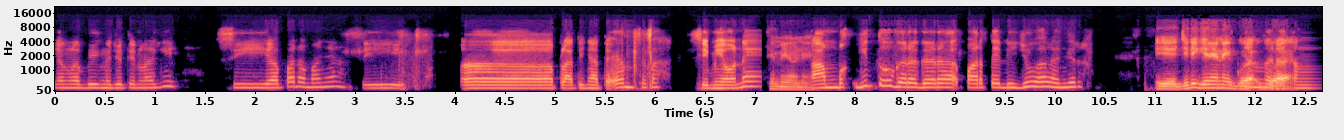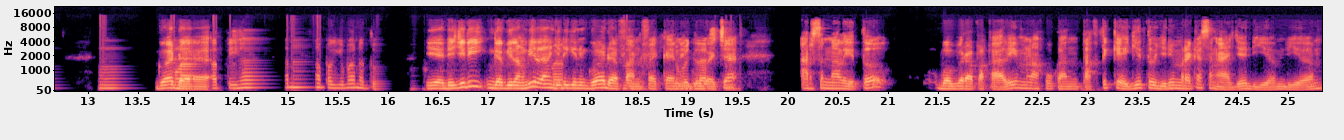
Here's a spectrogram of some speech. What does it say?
yang lebih ngejutin lagi si apa namanya si eh pelatihnya TM siapa? Simeone Simeone. ngambek gitu gara-gara Partey dijual anjir. Iya, jadi gini nih gue datang gua ada latihan apa gimana tuh? iya dia jadi nggak bilang-bilang. Jadi gini gue ada fun fact nih gue baca. Arsenal itu beberapa kali melakukan taktik kayak gitu. Jadi mereka sengaja diam-diam.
